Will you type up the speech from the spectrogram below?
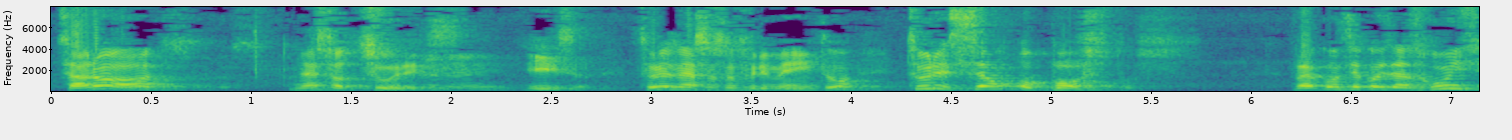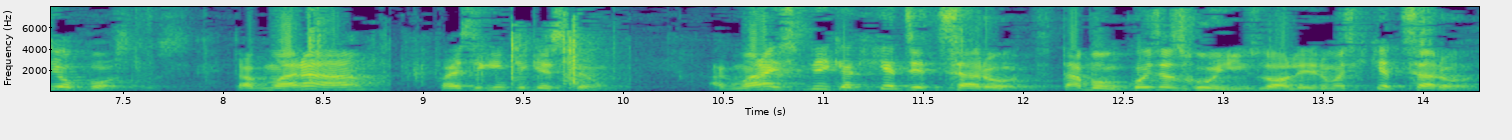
Tzarot. Não é só tsures. Isso. Tsures não é só sofrimento. Tsures são opostos. Vai acontecer coisas ruins e opostos. Então a Gemara faz a seguinte questão. A Gemara explica o que quer dizer tsarot. Tá bom, coisas ruins, lo mas o que é tsarot?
